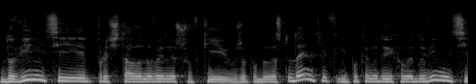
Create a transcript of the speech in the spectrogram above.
до Вінниці, прочитали новини, що в Києві вже побили студентів. І поки ми доїхали до Вінниці,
